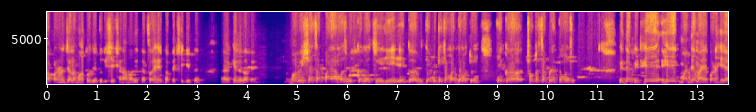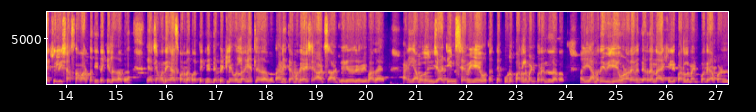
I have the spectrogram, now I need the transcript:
आपण ज्याला महत्त्व देतो की शिक्षणामध्ये त्याचं हे प्रात्यक्षिक इथं केलं जात आहे. भविष्याचा पाया मजबूत करण्याची ही एक विद्यापीठाच्या माध्यमातून एक छोटासा प्रयत्न म्हणू शकतो. विद्यापीठ हे हे एक माध्यम आहे पण हे ऍक्च्युली शासनामार्फत इथे केलं जातं. याच्यामध्ये ह्या स्पर्धा प्रत्येक विद्यापीठ लेवलला घेतल्या जातात आणि त्यामध्ये असे आठ आठ वेगवेगळे विभाग आहेत. आणि यामधून ज्या टीम्स ह्या विजयी होतात त्या पुढे पार्लमेंट पर्यंत जातात. म्हणजे यामध्ये विजयी होणाऱ्या विद्यार्थ्यांना ऍक्च्युली पार्लमेंटमध्ये आपण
